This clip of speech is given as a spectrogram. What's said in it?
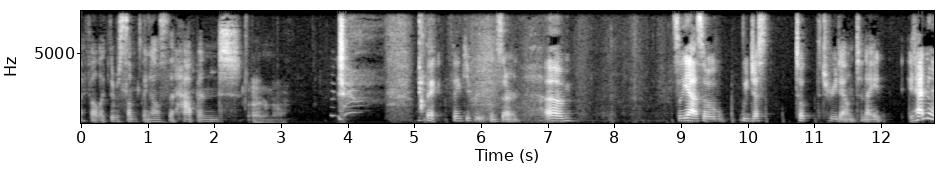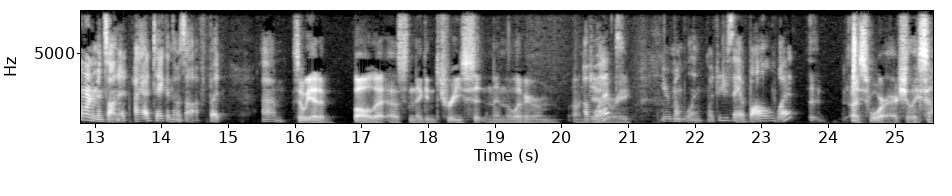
I felt like there was something else that happened. I don't know. Thank, thank you for your concern. Um, so yeah, so we just took the tree down tonight. It had no ornaments on it. I had taken those off, but Um, So we had a ball at us naked tree sitting in the living room on A what? January. you're mumbling. What did you say? A ball? What? I swore actually, so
